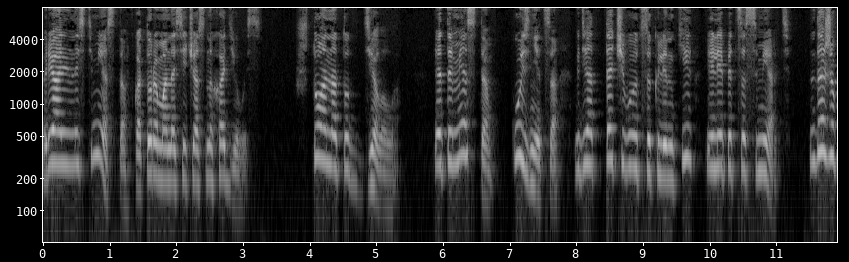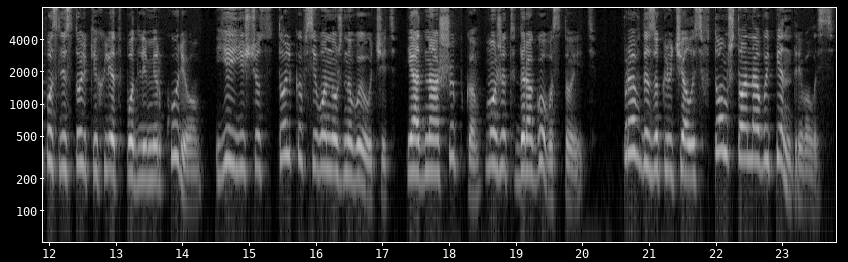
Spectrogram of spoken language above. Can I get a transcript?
реальность места, в котором она сейчас находилась. Что она тут делала? Это место — кузница, где оттачиваются клинки и лепится смерть. Даже после стольких лет подле Меркурио ей еще столько всего нужно выучить, и одна ошибка может дорогого стоить. Правда заключалась в том, что она выпендривалась.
